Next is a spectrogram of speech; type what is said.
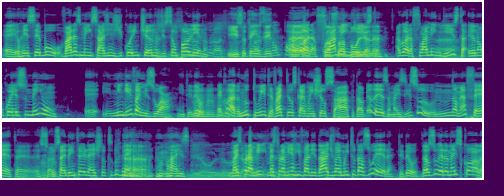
É, eu recebo várias mensagens de corintianos, de São Paulino. Isso tem São Paulo. É, Agora, com a sua flamenguista. bolha, né? Agora, flamenguista, eu não conheço nenhum. É, ninguém vai me zoar, entendeu? Uhum, é claro, no Twitter vai ter os caras que vão encher o saco e tal, beleza, mas isso não me afeta. É, é só Uhum. eu sair da internet, tá tudo bem. mas. Eu- eu Mas vejo mim, mas para mim a rivalidade vai muito da zoeira, entendeu? Da zoeira na escola,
